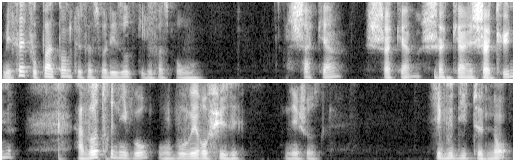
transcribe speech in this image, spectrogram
Mais ça, il ne faut pas attendre que ce soit les autres qui le fassent pour vous. Chacun, chacun, chacun et chacune, à votre niveau, vous pouvez refuser des choses. Si vous dites non,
